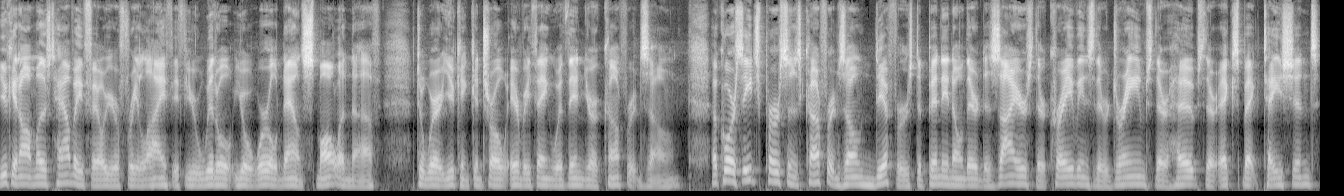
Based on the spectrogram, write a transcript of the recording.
You can almost have a failure free life if you whittle your world down small enough to where you can control everything within your comfort zone. Of course, each person's comfort zone differs depending on their desires, their cravings, their dreams, their hopes, their expectations.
